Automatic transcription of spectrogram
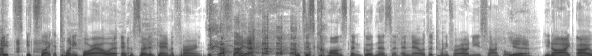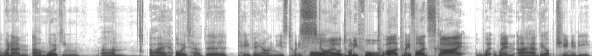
it's. It's like a twenty-four hour episode of Game of Thrones. It's like it's just constant goodness, and, and now with the twenty-four hour news cycle, Yeah. you know, I, I when I'm um, working, um, I always have the TV on News twenty four. Sky or 24? Tw- oh, 24 and Sky when, when I have the opportunity.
